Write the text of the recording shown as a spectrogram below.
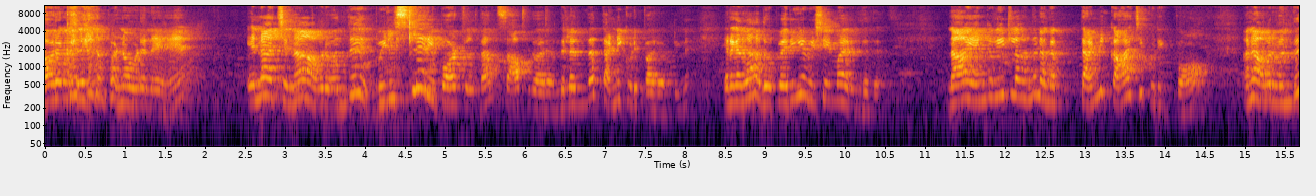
அவரை கல்யாணம் பண்ண உடனே என்னாச்சுன்னா அவர் வந்து வில்ஸ்லரி பாட்டில் தான் சாப்பிடுவார். அதுலேருந்து தான் தண்ணி குடிப்பார் அப்படின்னு. எனக்கெல்லாம் அது பெரிய விஷயமா இருந்தது. நான் எங்கள் வீட்டில் வந்து நாங்கள் தண்ணி காய்ச்சி குடிப்போம். ஆனால் அவர் வந்து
